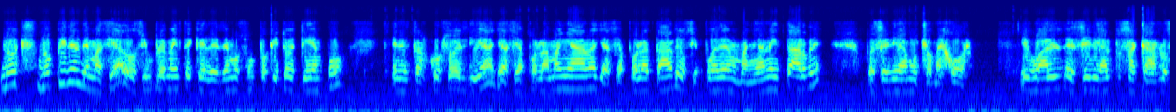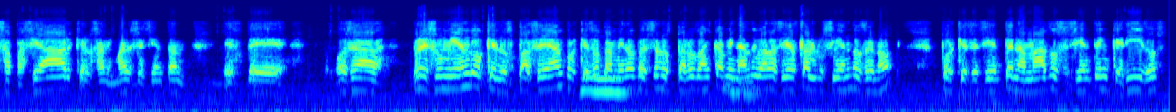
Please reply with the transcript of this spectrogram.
No, no piden demasiado, simplemente que les demos un poquito de tiempo en el transcurso del día, ya sea por la mañana, ya sea por la tarde, o si pueden mañana y tarde, pues sería mucho mejor. Igual es ideal pues sacarlos a pasear, que los animales se sientan, este, o sea, presumiendo que los pasean, porque eso también a veces los perros van caminando y van así hasta luciéndose, ¿no? Porque se sienten amados, se sienten queridos.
